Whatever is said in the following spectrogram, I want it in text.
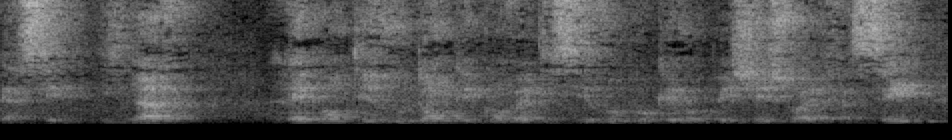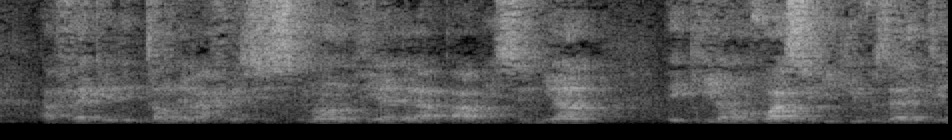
verset 19, répondez-vous donc et convertissez-vous pour que péchés soient effacés, afin que des temps de rafraîchissement viennent de la part du Seigneur, et qu'il envoie celui qui vous a été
